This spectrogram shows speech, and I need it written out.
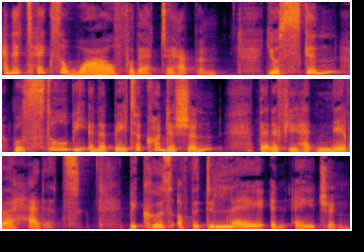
and it takes a while for that to happen. Your skin will still be in a better condition than if you had never had it because of the delay in aging.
